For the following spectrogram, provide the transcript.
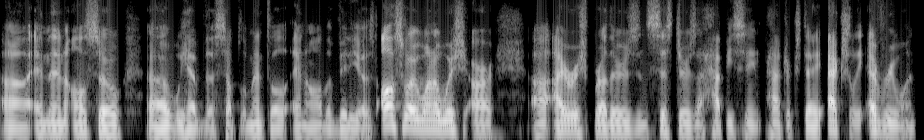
Uh, and then also uh, we have the supplemental and all the videos. Also, I want to wish our uh, Irish brothers and sisters a happy St. Patrick's Day. Actually, everyone.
